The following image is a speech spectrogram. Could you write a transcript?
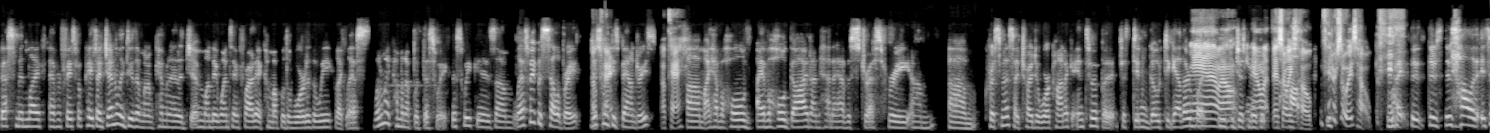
Best Midlife Ever Facebook page. I generally do them when I'm coming out of the gym Monday, Wednesday, and Friday. I come up with a word of the week. Like last, what am I coming up with this week? This week is, um, last week was celebrate. This week is boundaries. Okay. Um, I have a whole I have a whole guide on how to have a stress free um, um, Christmas. I tried to work Hanukkah into it, but it just didn't go together. Yeah, but you could just you make it. There's always hope. There's always hope. right. There- There's there's holiday. It's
